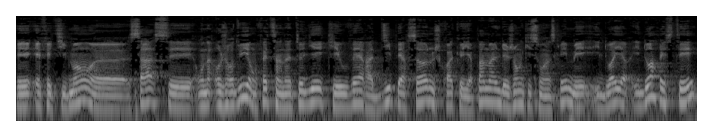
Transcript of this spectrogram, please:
Et effectivement, euh, ça, c'est, on a aujourd'hui, en fait, c'est un atelier qui est ouvert à 10 personnes. Je crois qu'il y a pas mal de gens qui sont inscrits, mais il doit, il doit rester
